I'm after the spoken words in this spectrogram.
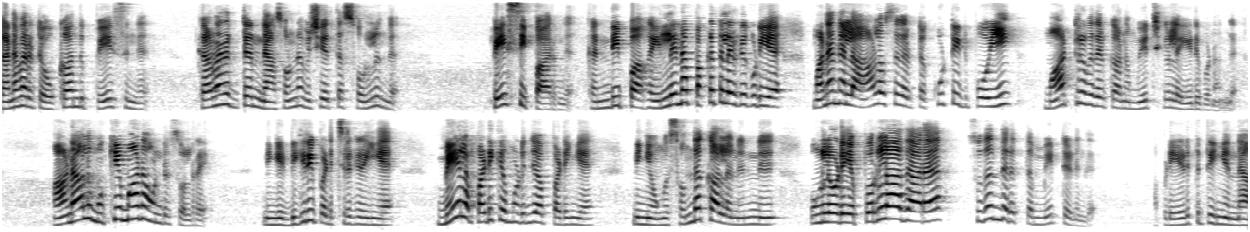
கணவர்கிட்ட உட்காந்து பேசுங்க. கணவர்கிட்ட நான் சொன்ன விஷயத்த சொல்லுங்க. பேசி பாருங்க. கண்டிப்பாக இல்லைன்னா பக்கத்தில் இருக்கக்கூடிய மனநல ஆலோசகர்கிட்ட கூட்டிகிட்டு போய் மாற்றுவதற்கான முயற்சிகளில் ஈடுபடுங்க. ஆனாலும் முக்கியமான ஒன்று சொல்கிறேன் நீங்கள் டிகிரி படிச்சிருக்கிறீங்க. மேலே படிக்க முடிஞ்சால் படிங்க. நீங்கள் உங்கள் சொந்த காலில் நின்று உங்களுடைய பொருளாதார சுதந்திரத்தை மீட்டெடுங்க. அப்படி எடுத்துட்டீங்கன்னா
